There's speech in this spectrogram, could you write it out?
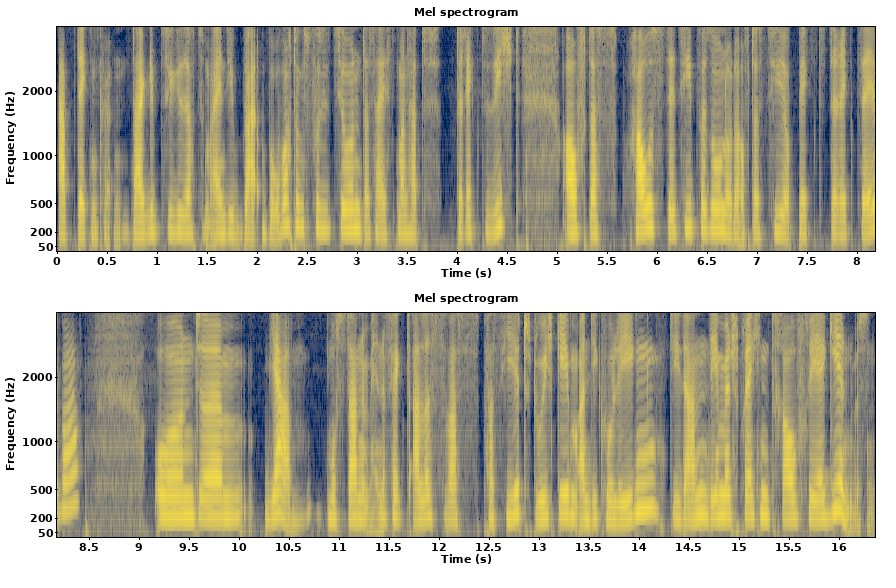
abdecken können. Da gibt es, wie gesagt, zum einen die Beobachtungsposition, das heißt, man hat direkte Sicht auf das Haus der Zielperson oder auf das Zielobjekt direkt selber. Und ähm, ja, muss dann im Endeffekt alles, was passiert, durchgeben an die Kollegen, die dann dementsprechend darauf reagieren müssen.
